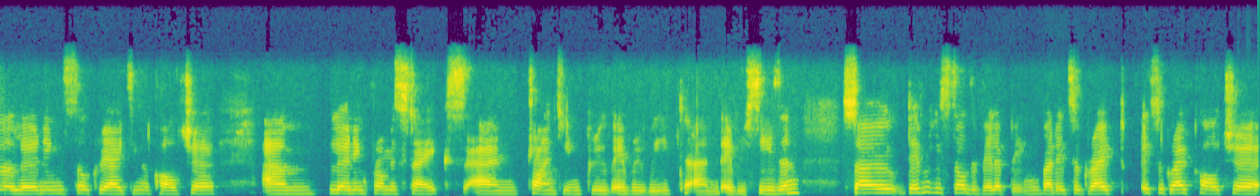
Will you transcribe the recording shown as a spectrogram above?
learning, still creating a culture, um, learning from mistakes, and trying to improve every week and every season. So definitely still developing, but it's a great it's a great culture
